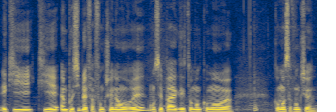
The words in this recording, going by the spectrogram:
Et qui, qui est impossible à faire fonctionner en vrai. On ne sait pas exactement comment comment ça fonctionne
